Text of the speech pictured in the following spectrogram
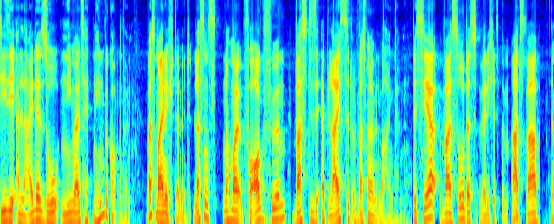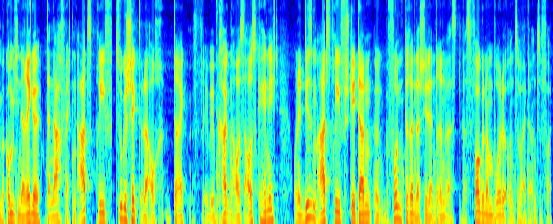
die sie alleine so niemals hätten hinbekommen können. Was meine ich damit? Lass uns nochmal vor Augen führen, was diese App leistet und was man damit machen kann. Bisher war es so, dass wenn ich jetzt beim Arzt war, dann bekomme ich in der Regel danach vielleicht einen Arztbrief zugeschickt oder auch direkt im Krankenhaus ausgehändigt und in diesem Arztbrief steht dann irgendein Befund drin, da steht dann drin, was, was vorgenommen wurde und so weiter und so fort.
